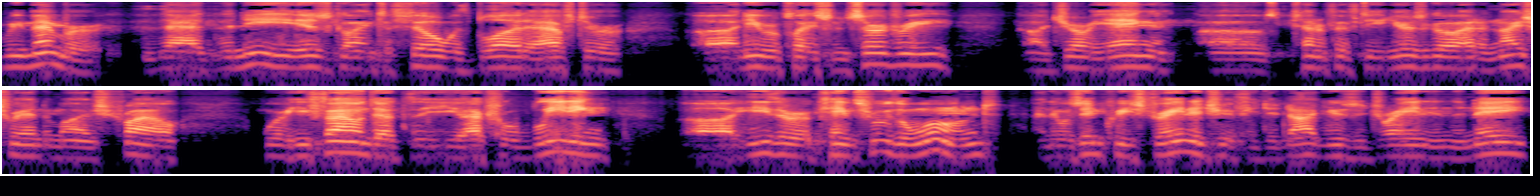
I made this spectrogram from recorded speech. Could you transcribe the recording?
remember that the knee is going to fill with blood after uh, knee replacement surgery. Uh, Jerry Yang, uh, 10 or 15 years ago, had a nice randomized trial where he found that the actual bleeding uh, either came through the wound and there was increased drainage if you did not use a drain in the knee,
